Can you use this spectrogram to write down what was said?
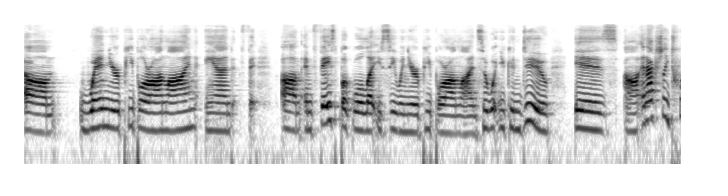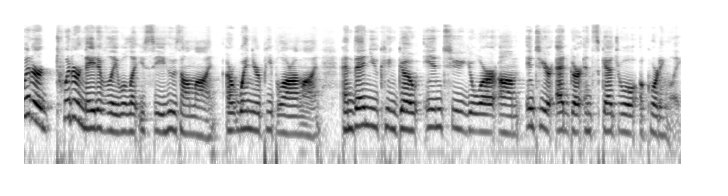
um, when your people are online, and um, and Facebook will let you see when your people are online. So what you can do is uh, and actually twitter twitter natively will let you see who's online or when your people are online and then you can go into your um, into your edgar and schedule accordingly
